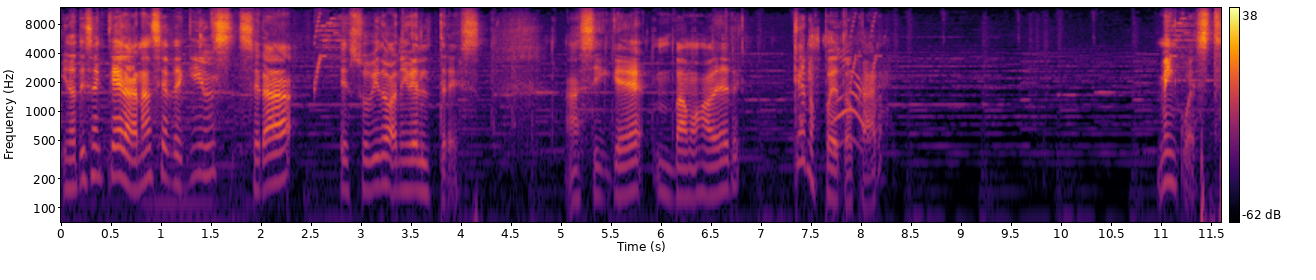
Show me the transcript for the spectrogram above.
Y nos dicen que la ganancia de kills será eh, subido a nivel 3. Así que vamos a ver qué nos puede tocar. Main Quest.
